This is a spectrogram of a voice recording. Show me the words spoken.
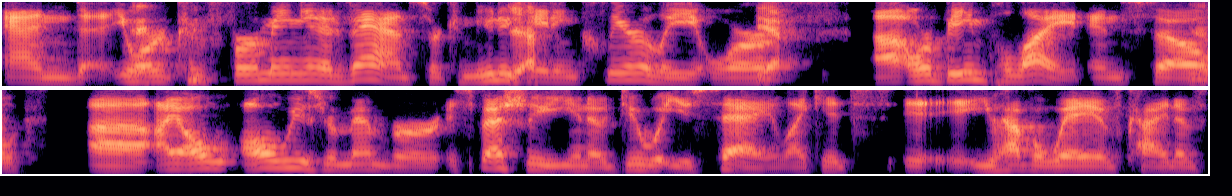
and, and or confirming in advance or communicating yes. clearly or yeah. uh, or being polite and so uh, I al- always remember, especially you know, do what you say. Like it's it, it, you have a way of kind of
